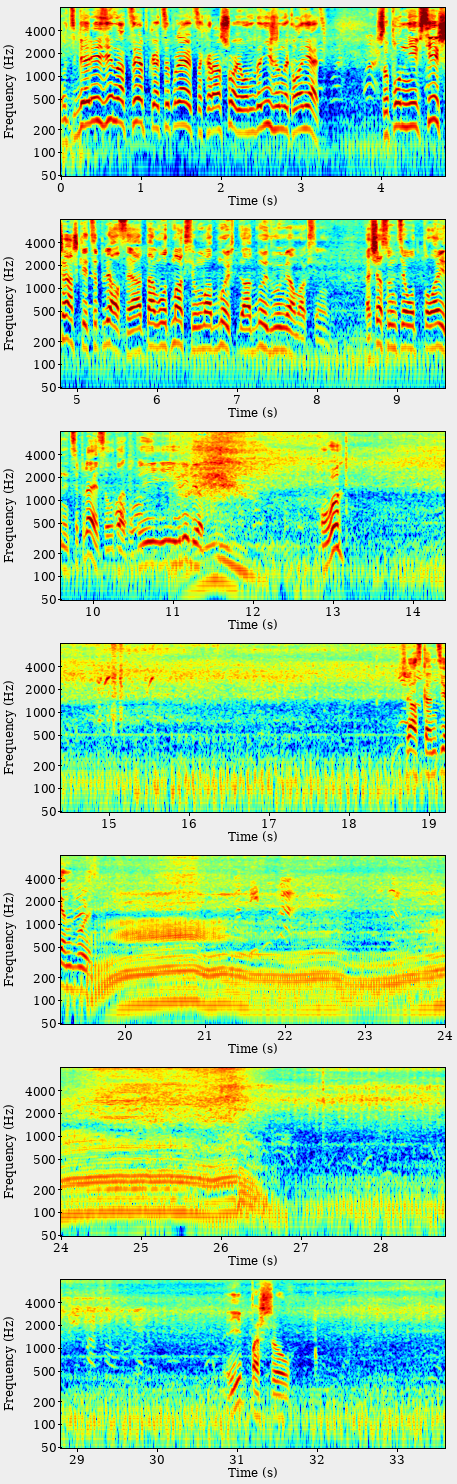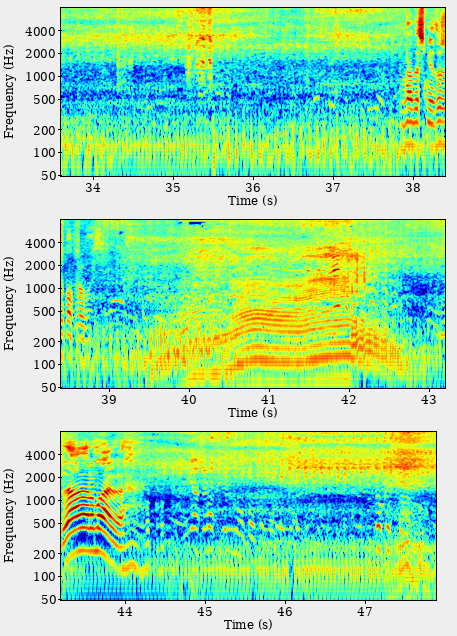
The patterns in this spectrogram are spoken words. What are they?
У тебя резина цепкая цепляется хорошо, его надо ниже наклонять. Чтобы он не всей шашкой цеплялся, а там вот максимум одной, одной-двумя максимум. А сейчас он у тебя вот половиной цепляется вот так вот и, и, гребет. О! Сейчас контент будет. И пошел. Надо ж мне тоже попробовать. Да, нормально. Я же развернул только. Только что.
